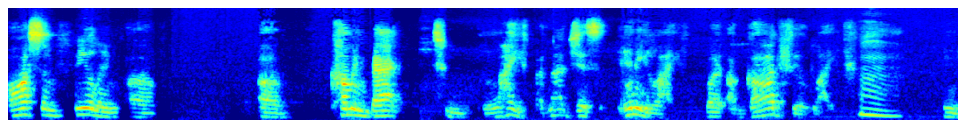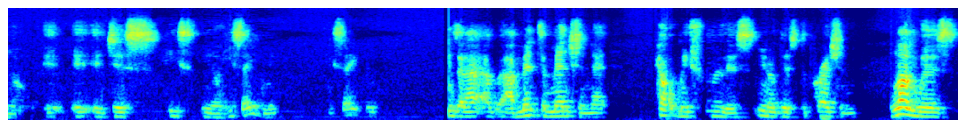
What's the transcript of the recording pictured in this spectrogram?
awesome feeling of, of coming back to life, but not just any life, but a God-filled life Hmm. you know, it, it, it just, he's, you know, he saved me. He saved me. Things that I, I I meant to mention that helped me through this, you know, this depression. One was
